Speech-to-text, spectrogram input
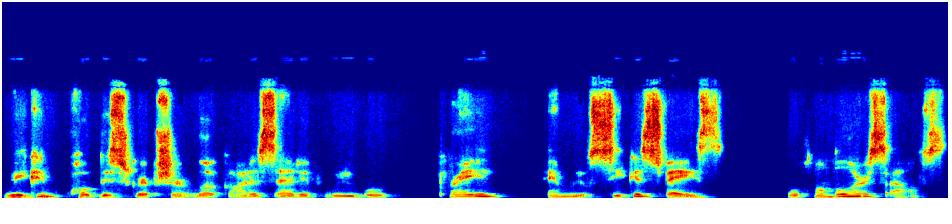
We can quote this scripture. Look, God has said, if we will pray and we'll seek his face, we'll humble ourselves,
